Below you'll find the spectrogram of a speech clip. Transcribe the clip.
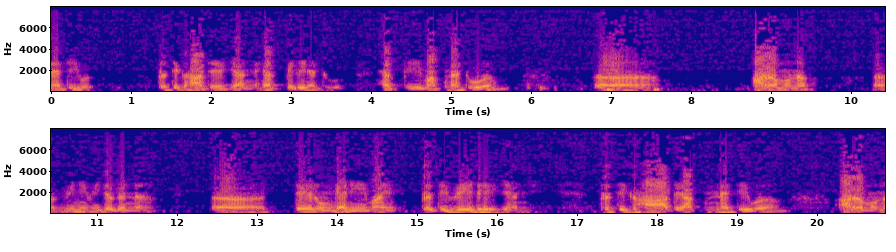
නැතිව. ප්‍රතිඝාතය කියන්නේ හැප්පිලි නැතුව. හැප්පීමක් නැතුව අරමුණ විනිවිදගෙන තේරුම් ගැනීමයි ප්‍රතිවේදය කියන්නේ. ප්‍රතිඝාතයක් නැතිව අරමුණ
